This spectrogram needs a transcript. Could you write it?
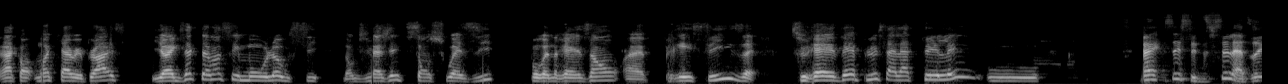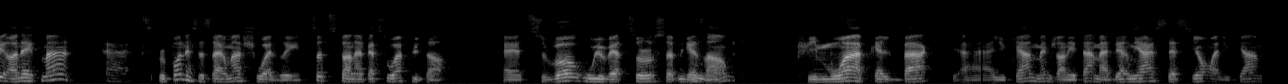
Raconte-moi Carrie Price, il y a exactement ces mots-là aussi. Donc, j'imagine qu'ils sont choisis pour une raison euh, précise. Tu rêvais plus à la télé ou? Ben, tu sais, c'est difficile à dire. Honnêtement, euh, tu ne peux pas nécessairement choisir. Ça, tu t'en aperçois plus tard. Euh, tu vas où l'ouverture se mhm. présente. Puis moi, après le bac à l'UCAM, même j'en étais à ma dernière session à l'UCAM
